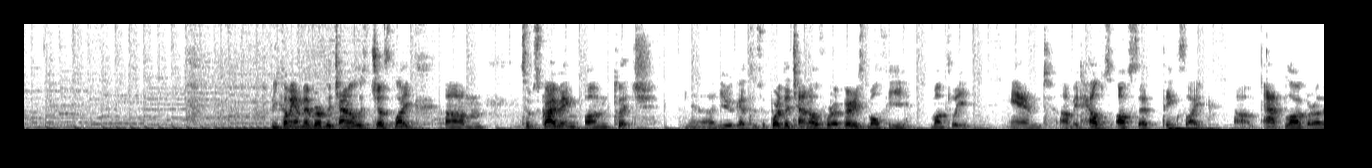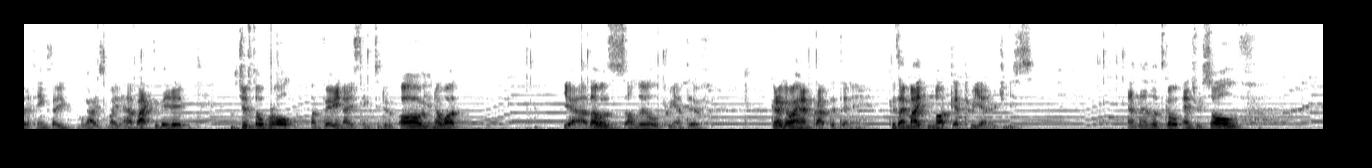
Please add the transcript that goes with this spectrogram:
Becoming a member of the channel is just like um, subscribing on Twitch. Yeah, you get to support the channel for a very small fee monthly, and um, it helps offset things like um, ad block or other things that you guys might have activated. It's just overall a very nice thing to do. Oh, you know what? Yeah, that was a little preemptive. Gonna go ahead and grab the Tene, because I might not get three energies. And then let's go N's Resolve.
